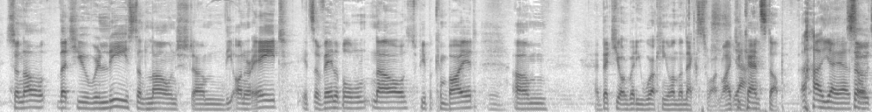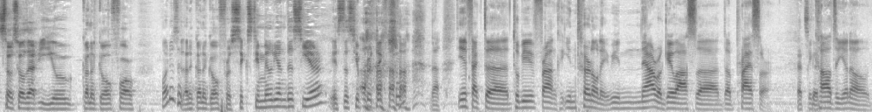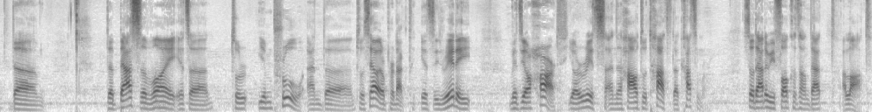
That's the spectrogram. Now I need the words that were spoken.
So now that you released and launched um, the Honor 8, it's available now, so people can buy it. Mm. Um, I bet you're already working on the next one, right? Yeah. You can't stop. yeah, yeah. So, so, so that you're gonna go for what is it? Are you gonna go for 60 million this year? Is this your prediction? no. In fact, uh, to be frank, internally we never give us uh, the pressure That's good. because you know the the best way is uh, to improve and uh, to sell your product is really with your heart, your wrist, and how to touch the customer. So that we focus on that a lot,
